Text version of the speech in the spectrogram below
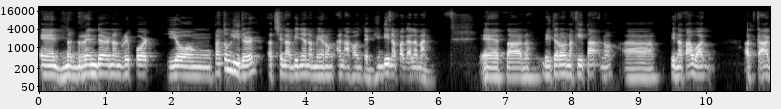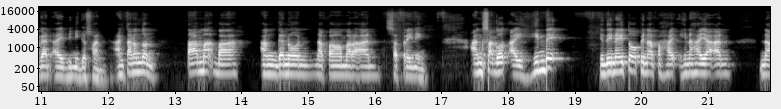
and nag-render ng report yung platoon leader at sinabi niya na merong unaccounted, hindi na pag-alaman. At ah, later on nakita, no, ah, pinatawag at kaagad ay binigusan. Ang tanong doon, tama ba ang ganon na pamamaraan sa training? Ang sagot ay hindi. Hindi na ito hinahayaan na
